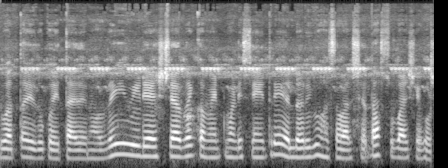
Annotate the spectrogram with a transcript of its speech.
ಇವತ್ತು ಇದು ಕೊಯ್ತಾ ಇದೆ ನೋಡಿರಿ. ಈ ವಿಡಿಯೋ ಇಷ್ಟ ಆದರೆ ಕಮೆಂಟ್ ಮಾಡಿ ಸ್ನೇಹಿತರೆ, ಎಲ್ಲರಿಗೂ ಹೊಸ ವರ್ಷದ ಶುಭಾಶಯಗಳು.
